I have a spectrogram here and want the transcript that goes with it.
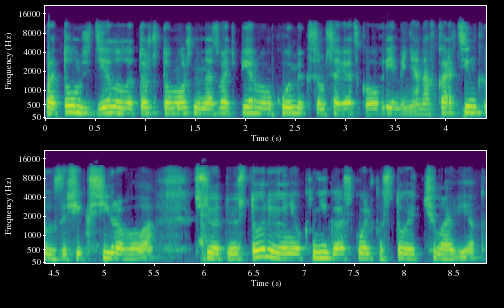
потом сделала то, что можно назвать первым комиксом советского времени. Она в картинках зафиксировала всю эту историю. У нее книга «Сколько стоит человек».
